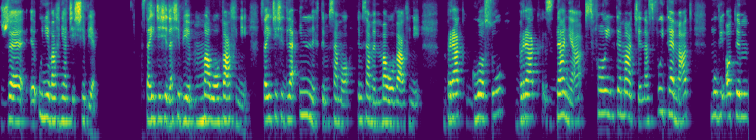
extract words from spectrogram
że e, unieważniacie siebie. Stajecie się dla siebie mało ważni, stajecie się dla innych tym, samo, tym samym mało ważni brak głosu, brak zdania w swoim temacie, na swój temat, mówi o tym,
